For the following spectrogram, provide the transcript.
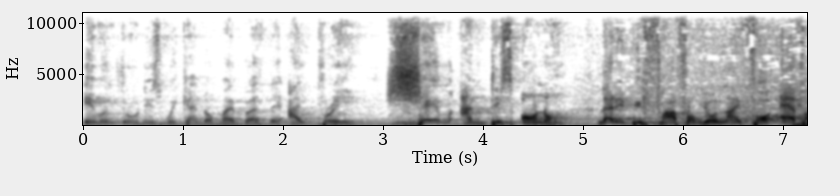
even through this weekend of my birthday. I pray shame and dishonor. Let it be far from your life forever.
